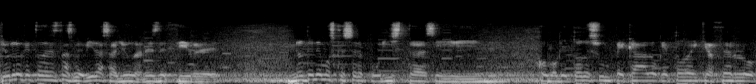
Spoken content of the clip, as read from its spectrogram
Yo creo que todas estas bebidas ayudan, es decir, eh, no tenemos que ser puristas y como que todo es un pecado, que todo hay que hacerlo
